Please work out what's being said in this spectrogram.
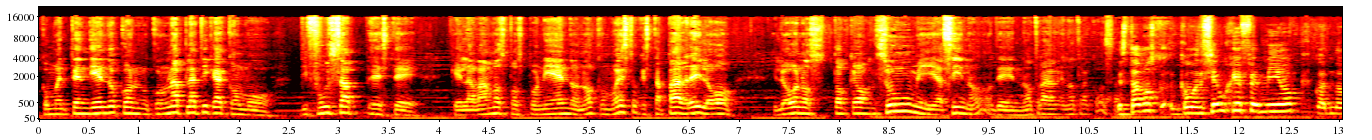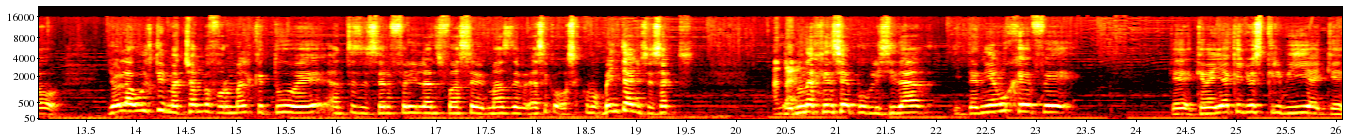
como entendiendo con, una plática como difusa, este, que la vamos posponiendo, ¿no? Como esto que está padre y luego y luego nos toca un Zoom y así, ¿no? De, en, otra, en otra cosa. Estamos, como decía un jefe mío, cuando yo la última chamba formal que tuve antes de ser freelance fue hace más de, hace como, como 20 años exactos. En una agencia de publicidad y tenía un jefe que, veía que yo escribía y que,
